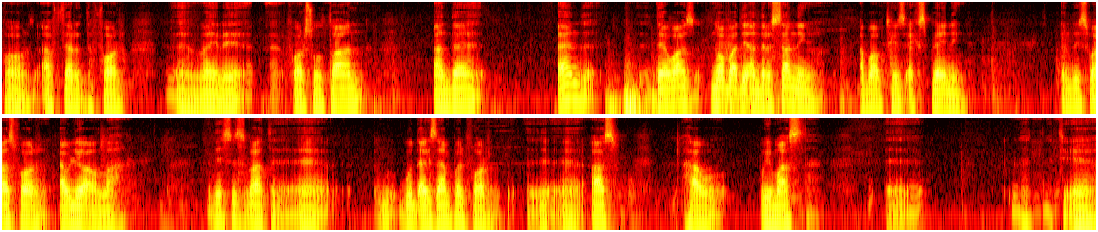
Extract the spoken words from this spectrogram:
For after for uh, maybe for sultan, and uh, and there was nobody understanding about his explaining. And this was for awliya Allah. This is what uh, good example for uh, us how we must uh, t- uh,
